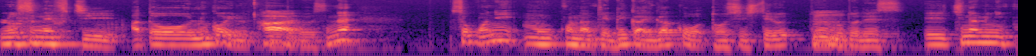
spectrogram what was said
ロスネフチあとルコイルっていうところですね、はい、そこにもうこんだけでかい額を投資してるということです、うん、えー、ちなみに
